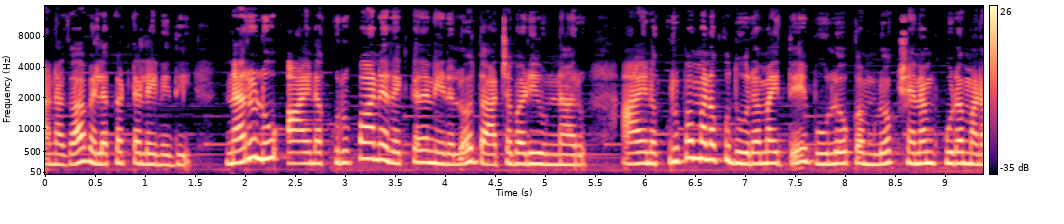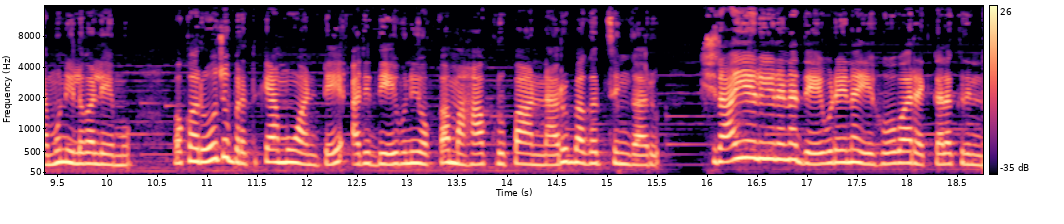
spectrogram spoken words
అనగా వెలకట్టలేనిది. నరులు ఆయన కృప అనే రెక్కల నీడలో దాచబడి ఉన్నారు. ఆయన కృప మనకు దూరమైతే భూలోకంలో క్షణం కూడా మనము నిలవలేము. ఒకరోజు బ్రతికాము అంటే అది దేవుని యొక్క మహాకృప అన్నారు భగత్ సింగ్ గారు. ఇస్రాయేలీయులైన దేవుడైన యహోవా రెక్కల క్రింద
